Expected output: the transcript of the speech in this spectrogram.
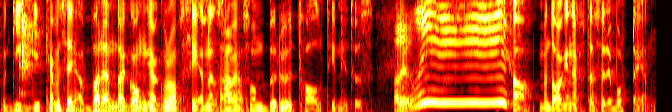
gig kan vi säga, varenda gång jag går av scenen så Ja. har jag sån brutal tinnitus. Ja, det Ja, men dagen efter så är det borta igen.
